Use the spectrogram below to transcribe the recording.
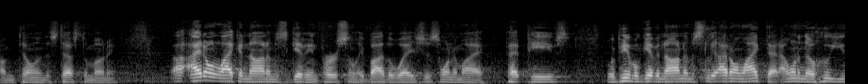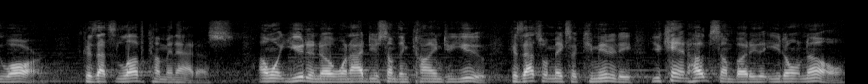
I'm telling this testimony. I don't like anonymous giving personally, by the way. It's just one of my pet peeves. When people give anonymously, I don't like that. I want to know who you are because that's love coming at us. I want you to know when I do something kind to you because that's what makes a community. You can't hug somebody that you don't know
